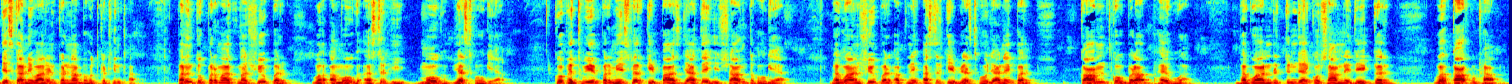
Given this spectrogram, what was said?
जिसका निवारण करना बहुत कठिन था। परंतु परमात्मा शिव पर वह अमोघ अस्त्र भी मोघ व्यर्थ हो गया। कुपित हुए परमेश्वर के पास जाते ही शांत हो गया। भगवान शिव पर अपने अस्त्र के व्यर्थ हो जाने पर काम को बड़ा भय हुआ। भगवान मृत्युंजय को सामने देखकर वह काँप उठा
